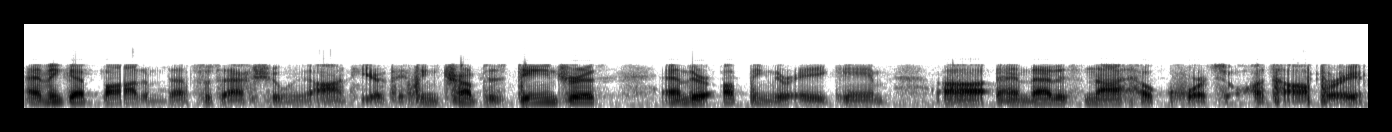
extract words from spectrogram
I think at bottom, that's what's actually going on here. They think Trump is dangerous, and they're upping their A game, uh, and that is not how courts ought to operate.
